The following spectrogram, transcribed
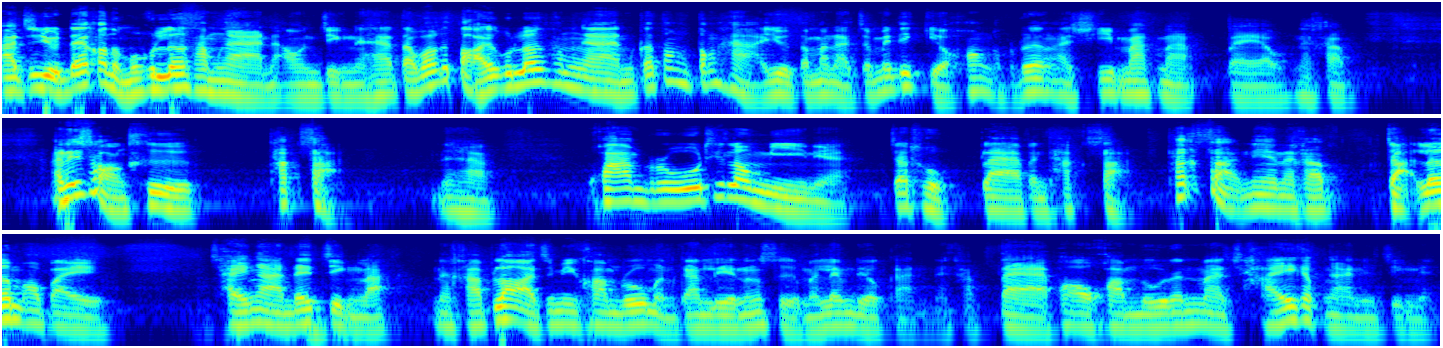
อาจจะหยุดได้ก็ต่อเมื่อคุณเลิกทำงานเอาจริงนะฮะแต่ว่าต่อให้คุณเลิกทำงานก็ต้องต้องหาอยู่แต่มันอาจจะไม่ได้เกี่ยวข้องกับเรื่องอาชีพมากนักแล้วนะครับ อันที่สองคือทักษะนะครับความรู้ที่เรามีเนี่ยจะถูกแปลเป็นทักษะ ทักษะเนี่ยนะครับจะเริ่มเอาไปใช้งานได้จริงละนะครับ เราอาจจะมีความรู้เหมือนกันเรียนหนังสือมาเล่มเดียวกันนะครับ แต่พอเอาความรู้นั้นมาใช้กับงานจริงๆเนี่ย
